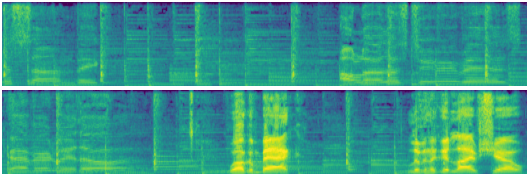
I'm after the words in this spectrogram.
the sun bake. All of those tourists covered with oil. Welcome back. Living the Good Life show.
